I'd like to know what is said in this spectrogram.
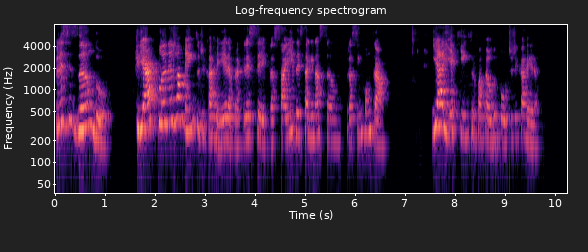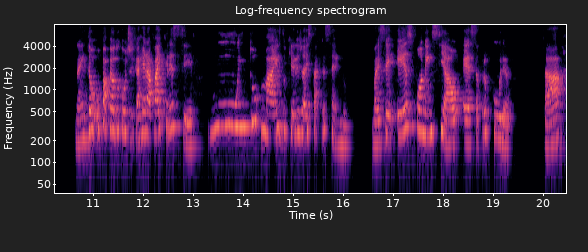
precisando criar planejamento de carreira para crescer, para sair da estagnação, para se encontrar. E aí é que entra o papel do coach de carreira. Né? Então, o papel do coach de carreira vai crescer muito mais do que ele já está crescendo. Vai ser exponencial essa procura, tá?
